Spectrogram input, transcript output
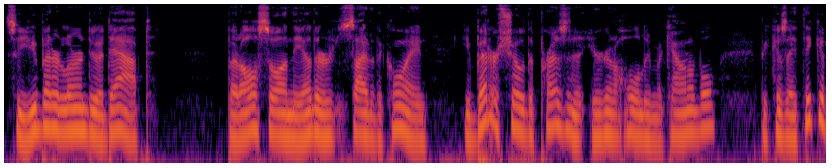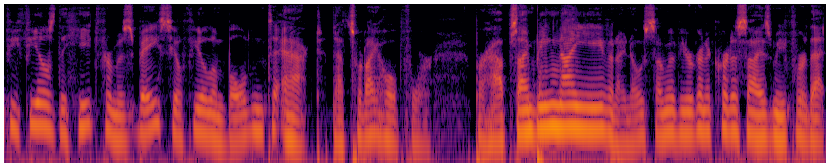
So you better learn to adapt. But also, on the other side of the coin, you better show the president you're going to hold him accountable because I think if he feels the heat from his base, he'll feel emboldened to act. That's what I hope for. Perhaps I'm being naive, and I know some of you are going to criticize me for that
